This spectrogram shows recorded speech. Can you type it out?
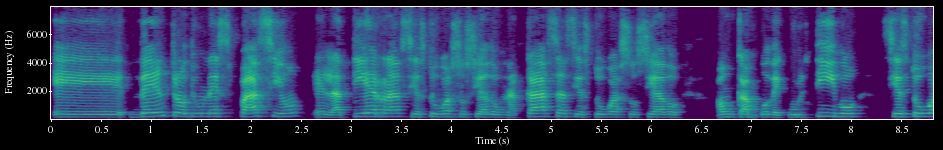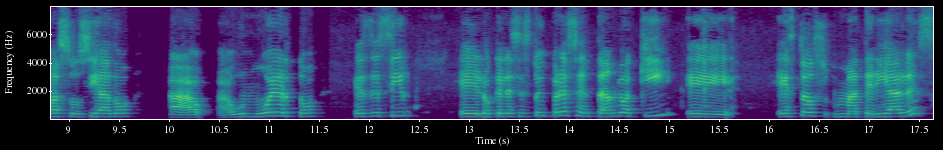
eh, dentro de un espacio en la tierra, si estuvo asociado a una casa, si estuvo asociado a un campo de cultivo, si estuvo asociado a, un muerto. Es decir, eh, lo que les estoy presentando aquí, estos materiales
